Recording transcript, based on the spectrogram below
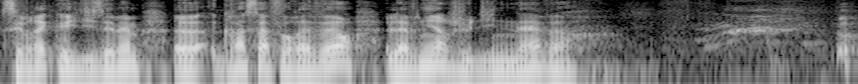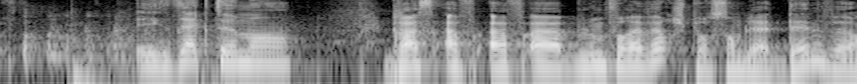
C'est vrai qu'il disait même, euh, grâce à Forever, l'avenir, je lui dis never. Exactement. Grâce à, à- à Bloom Forever, je peux ressembler à Denver.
